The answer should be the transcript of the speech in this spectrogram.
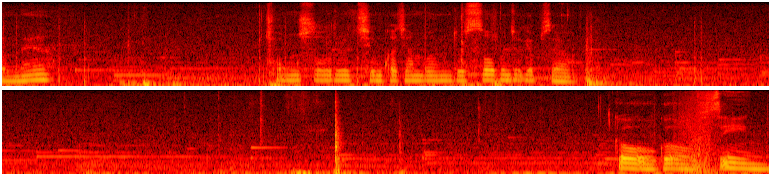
버렸네. 정수를 지금까지 한 번도 써본 적이 없어요. Go, go, sing.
